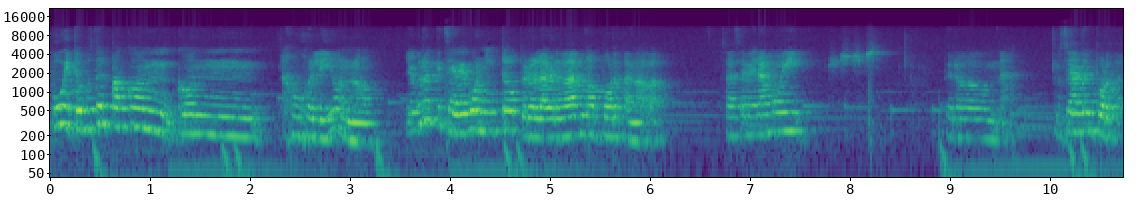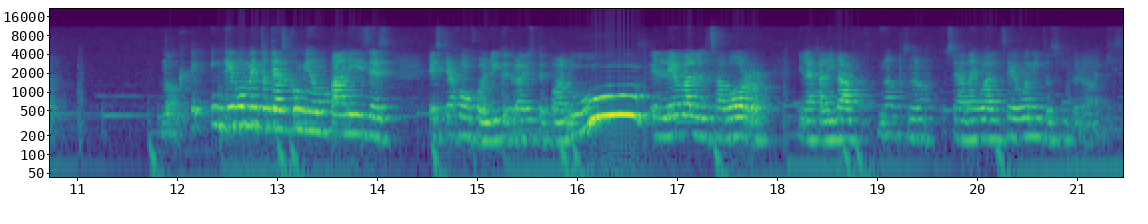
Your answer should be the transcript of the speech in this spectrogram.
Uy, ¿te gusta el pan con, con ajonjolí o no? Yo creo que se ve bonito, pero la verdad no aporta nada. O sea, se verá muy pero nada, o sea, no importa. No, ¿En qué momento te has comido un pan y dices, este ajonjolí que trae este pan, uff, eleva el sabor y la calidad? No, pues no, o sea, da igual, se bonito, sí, pero X.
